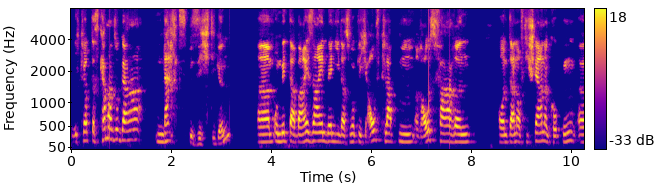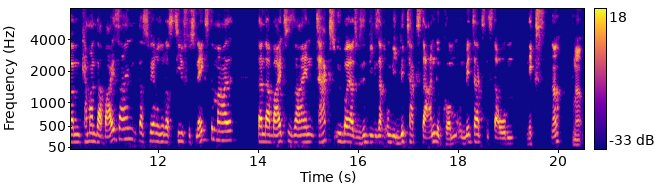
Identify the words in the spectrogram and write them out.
Ich glaube, das kann man sogar nachts besichtigen ähm, und mit dabei sein, wenn die das wirklich aufklappen, rausfahren und dann auf die Sterne gucken, ähm, kann man dabei sein. Das wäre so das Ziel fürs nächste Mal, dann dabei zu sein, tagsüber. Also wir sind, wie gesagt, irgendwie mittags da angekommen und mittags ist da oben nix. Ne? Ja.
